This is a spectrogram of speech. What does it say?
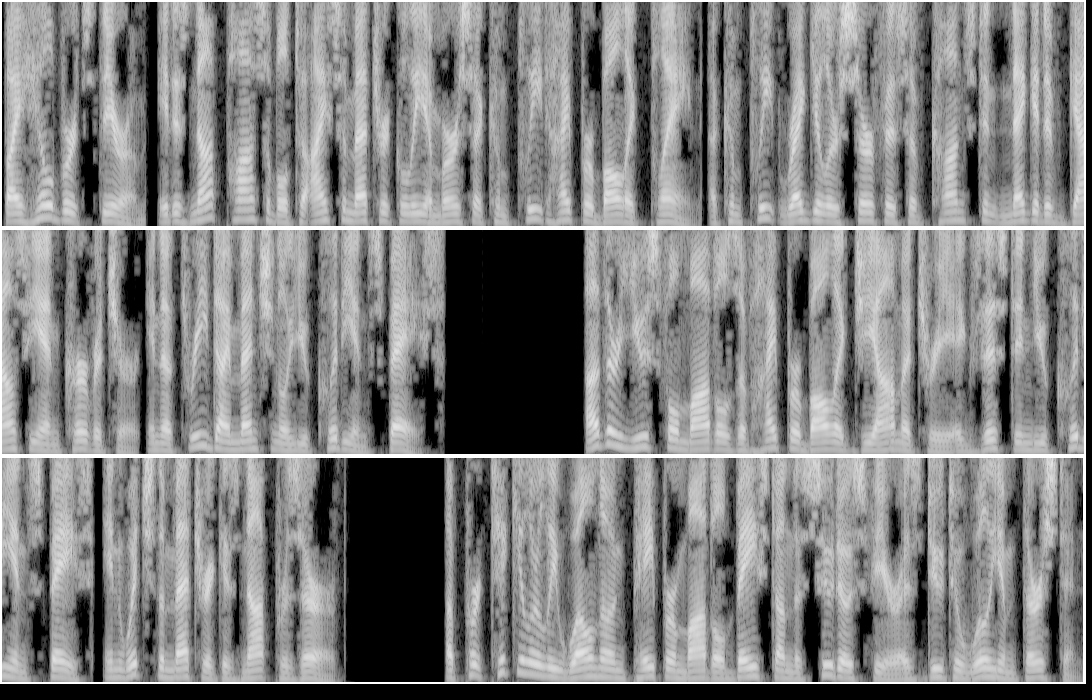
By Hilbert's theorem, it is not possible to isometrically immerse a complete hyperbolic plane a complete regular surface of constant negative Gaussian curvature in a three-dimensional Euclidean space. Other useful models of hyperbolic geometry exist in Euclidean space, in which the metric is not preserved. A particularly well-known paper model based on the pseudosphere is due to William Thurston.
